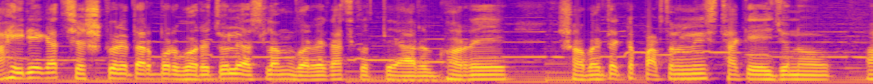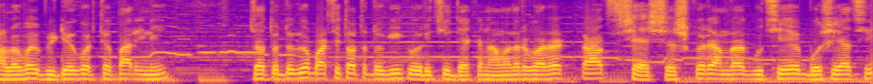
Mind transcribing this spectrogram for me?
বাহিরে কাজ শেষ করে তারপর ঘরে চলে আসলাম, ঘরের কাজ করতে। আর ঘরে সবাই তো একটা পার্সোনাল জিনিস থাকে, এই জন্য ভালোভাবে ভিডিও করতে পারিনি। যতটুকু পারছি ততটুকুই করেছি। দেখেন, আমাদের ঘরের কাজ শেষ শেষ করে আমরা গুছিয়ে বসে আছি।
